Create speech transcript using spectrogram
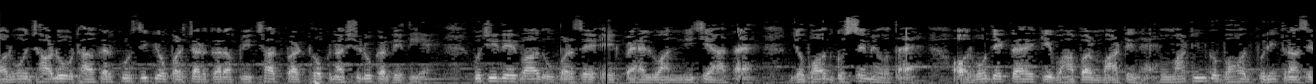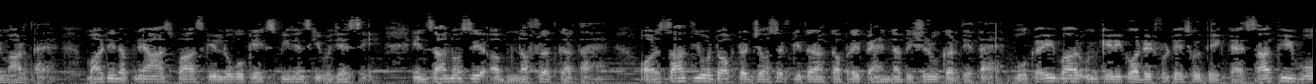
और वो झाड़ू उठाकर कुर्सी के ऊपर चढ़कर अपनी छत पर ठोकना शुरू कर देती है। कुछ ही देर बाद ऊपर से एक पहलवान नीचे आता है, जो बहुत गुस्से में होता है और वो देखता है कि वहाँ पर मार्टिन है। वो मार्टिन को बहुत बुरी तरह से मारता है। मार्टिन अपने आसपास के लोगों के एक्सपीरियंस की वजह से इंसानों से अब नफरत करता है और साथ ही वो डॉक्टर जोसेफ की तरह कपड़े पहनना भी शुरू कर देता है। वो कई बार उनके रिकॉर्डेड फुटेज को देखता है। साथ ही वो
